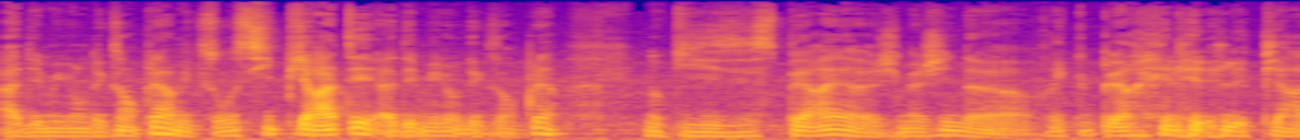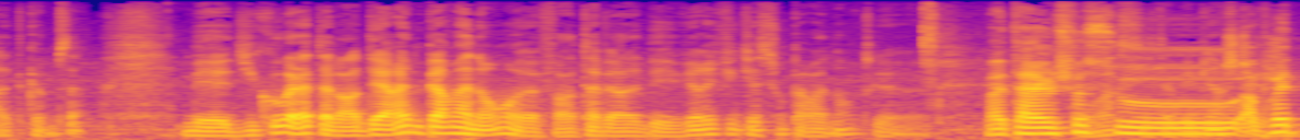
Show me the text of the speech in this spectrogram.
à des millions d'exemplaires, mais qui sont aussi piratés à des millions d'exemplaires. Donc ils espéraient, euh, j'imagine, euh, récupérer les, les, pirates comme ça. Mais du coup, voilà, t'avais un DRM permanent, euh, enfin, t'avais des vérifications permanentes. bah, t'as la même chose sous. Si Après,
